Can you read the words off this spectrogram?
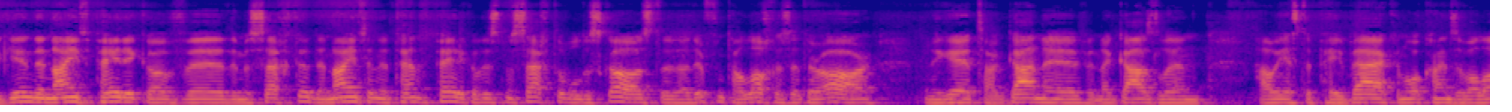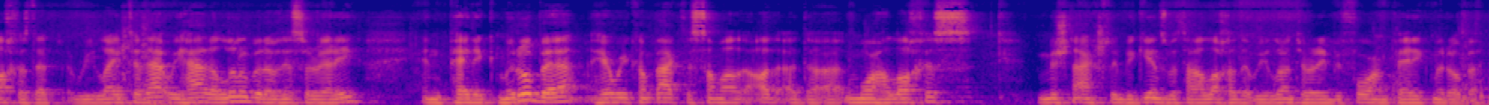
Begin the ninth Pedic of uh, the Masechta. The ninth and the tenth Pedic of this Masechta will discuss the, the different halachas that there are in the get Ganev and the Gazlan, how he has to pay back, and all kinds of halachas that relate to that. We had a little bit of this already in Pedic Merube. Here we come back to some other, uh, more halachas Mishnah actually begins with halacha that we learned already before in Perik Merubah.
